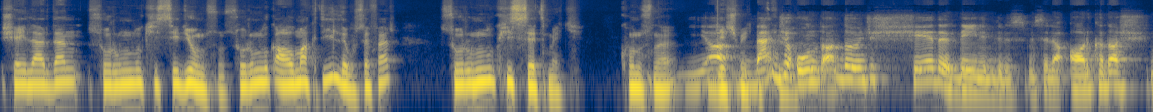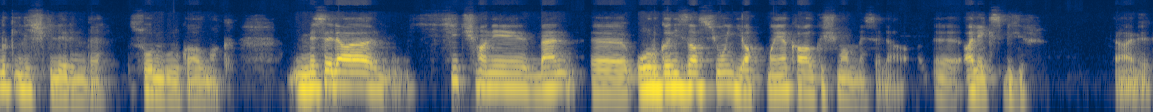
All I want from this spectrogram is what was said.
şeylerden sorumluluk hissediyor musunuz? Sorumluluk almak değil de bu sefer sorumluluk hissetmek konusuna ya, geçmek. Bence istiyorum. ondan da önce şeye de değinebiliriz. Mesela arkadaşlık ilişkilerinde sorumluluk almak. Mesela hiç hani ben e, organizasyon yapmaya kalkışmam mesela. E, Alex bilir. Yani evet.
